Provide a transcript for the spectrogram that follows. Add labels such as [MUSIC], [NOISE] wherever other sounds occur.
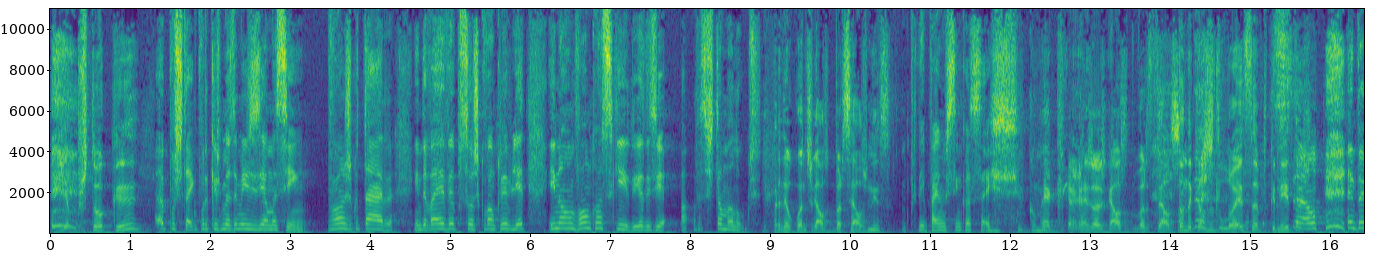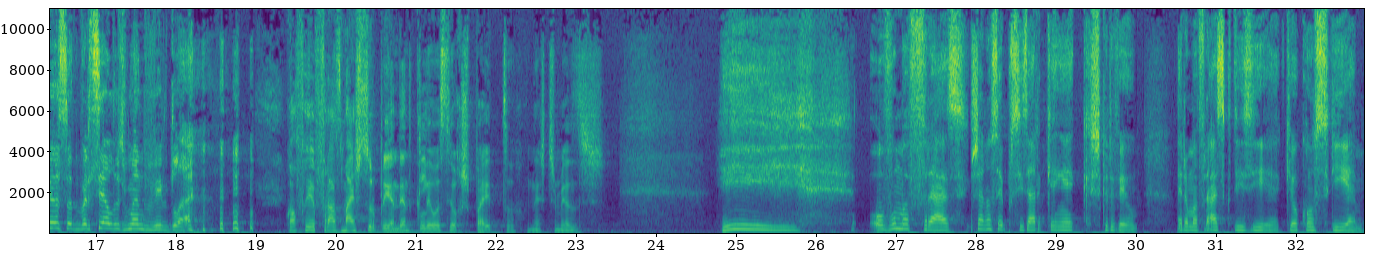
E apostou que Apostei, porque os meus amigos diziam-me assim: vão esgotar, ainda vai haver pessoas que vão querer bilhete e não vão conseguir. E eu dizia: oh, vocês estão malucos. perdeu quantos galos de Barcelos nisso. Perdi para uns 5 ou 6. Como é que arranja os galos de Barcelos? São daqueles de loiça pequenitos? São. Então eu sou de Barcelos, mando vir de lá. Qual foi a frase mais surpreendente que leu a seu respeito nestes meses? E houve uma frase, já não sei precisar quem é que escreveu. Era uma frase que dizia que eu conseguia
